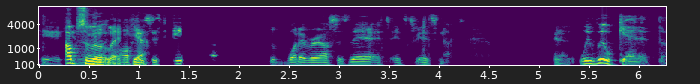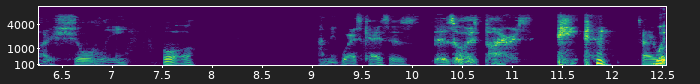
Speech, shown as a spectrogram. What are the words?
here. Absolutely, know, like yeah. Here, whatever else is there, it's it's it's nuts. You know, we will get it though, surely. Or, I mean, worst case is there's always piracy. Sorry, we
